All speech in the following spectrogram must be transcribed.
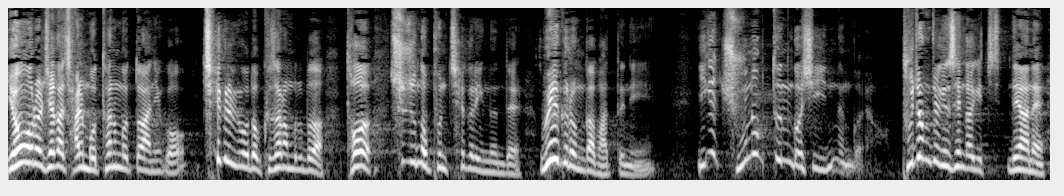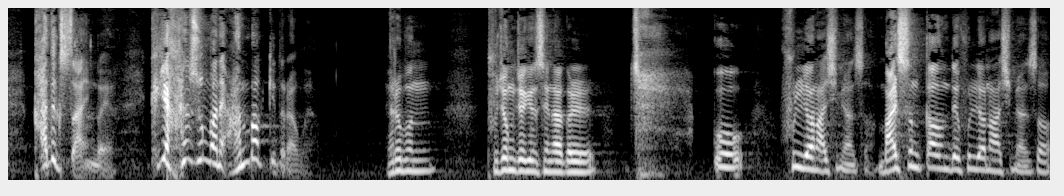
영어를 제가 잘 못하는 것도 아니고 책을 읽어도 그 사람들보다 더 수준 높은 책을 읽는데 왜 그런가 봤더니 이게 주눅 든 것이 있는 거예요. 부정적인 생각이 내 안에 가득 쌓인 거예요. 그게 한순간에 안 바뀌더라고요. 여러분, 부정적인 생각을 자꾸 훈련하시면서, 말씀 가운데 훈련하시면서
